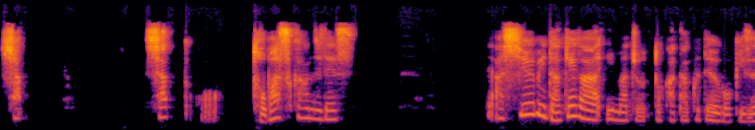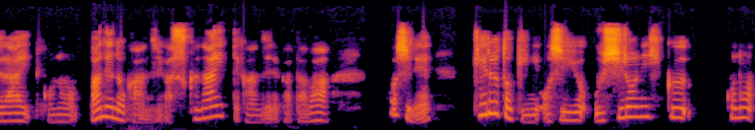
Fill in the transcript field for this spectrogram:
シャッ、シャッとこう、飛ばす感じです。で足指だけが今ちょっと硬くて動きづらい、このバネの感じが少ないって感じる方は、もしね、蹴るときにお尻を後ろに引く、この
